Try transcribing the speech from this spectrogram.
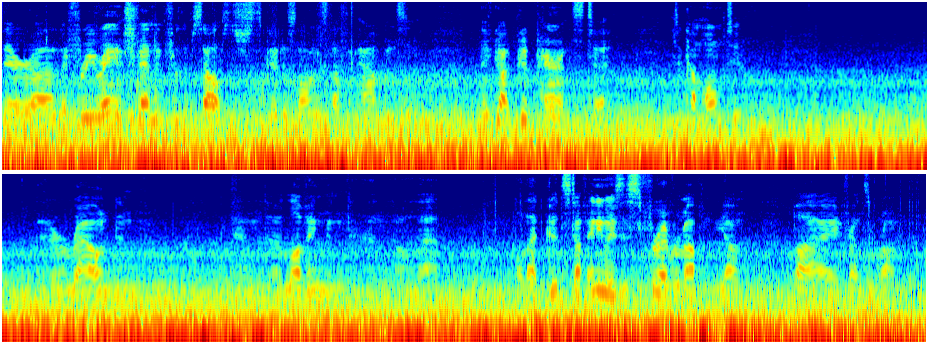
they're uh, they're free range, fending for themselves. It's just good as long as nothing happens, and they've got good parents to to come home to. They're around and and uh, loving and, and, all that all that good stuff. Anyways, this is Forever Malcolm Young by Frenzal Rhomb.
